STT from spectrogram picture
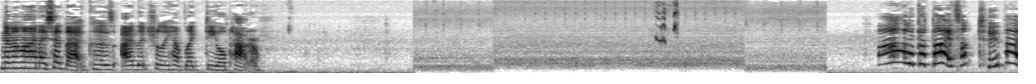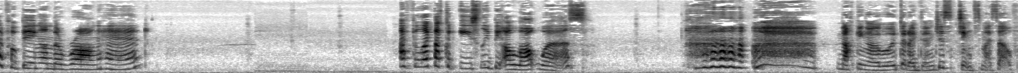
never mind, I said that because I literally have like Dior powder. Oh, look at that. It's not too bad for being on the wrong hand. I feel like that could easily be a lot worse. Knocking over that I didn't just jinx myself.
